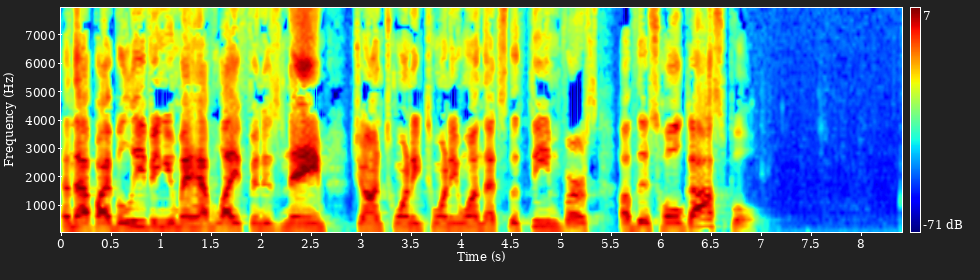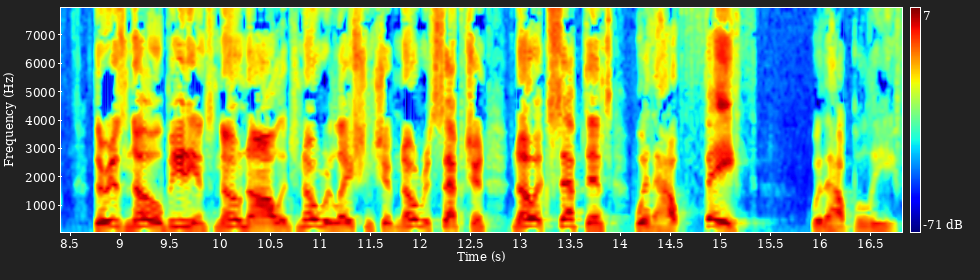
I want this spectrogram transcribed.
and that by believing you may have life in his name? John 20, 21. That's the theme verse of this whole gospel. There is no obedience, no knowledge, no relationship, no reception, no acceptance without faith, without belief.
